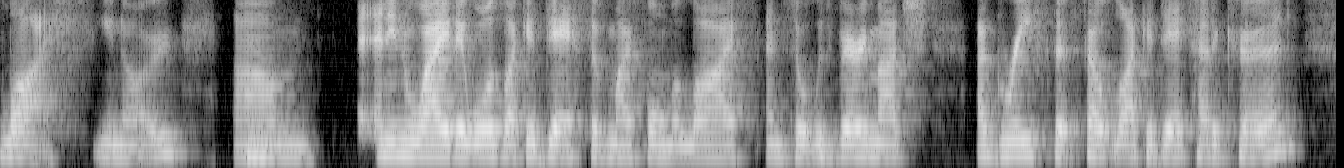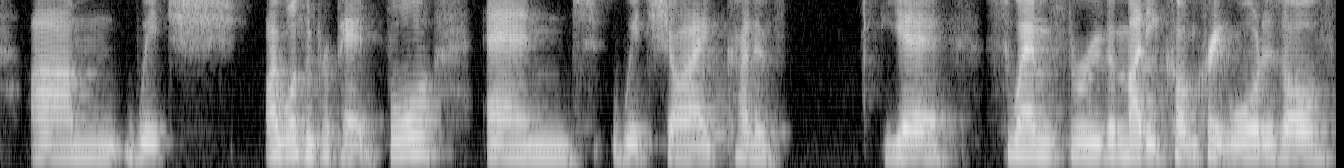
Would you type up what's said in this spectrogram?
life, you know. Mm. Um, mm. And in a way, there was like a death of my former life. And so it was very much a grief that felt like a death had occurred um, which I wasn't prepared for, and which I kind of, yeah, swam through the muddy concrete waters of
